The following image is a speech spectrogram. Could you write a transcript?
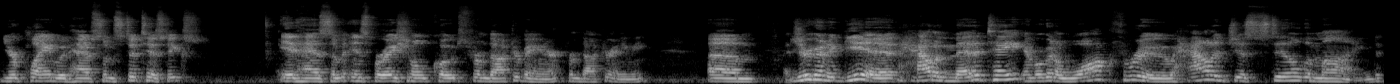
your plan would have some statistics. It has some inspirational quotes from Dr. Banner, from Dr. Amy. Um, you're going to get how to meditate, and we're going to walk through how to just still the mind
